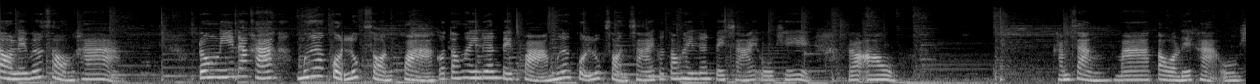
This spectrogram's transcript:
ต่อเลเวล2ค่ะ ตรงนี้นะคะ เมื่อกดลูกศรขวาก็ต้องให้เลื่อนไปขวา เมื่อกดลูกศรซ้ายก็ต้องให้เลื่อนไปซ้ายโอเค เราเอาคำสั่งมาต่อเลยค่ะ โอเค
